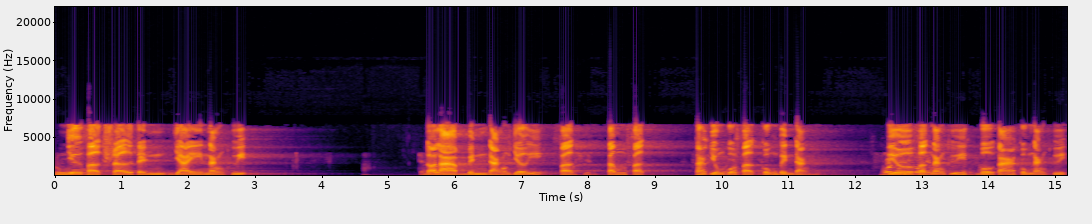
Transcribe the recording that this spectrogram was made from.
Như Phật sở tịnh, giai năng thuyết. Đó là bình đẳng với Phật, Tâm Phật. Tác dụng của Phật cũng bình đẳng. Điều Phật năng thuyết, Bồ Tát cũng năng thuyết.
